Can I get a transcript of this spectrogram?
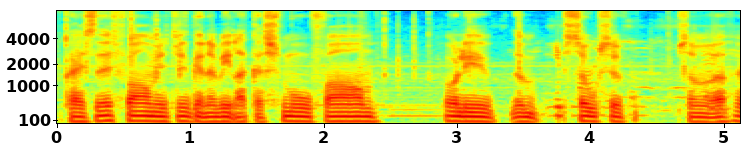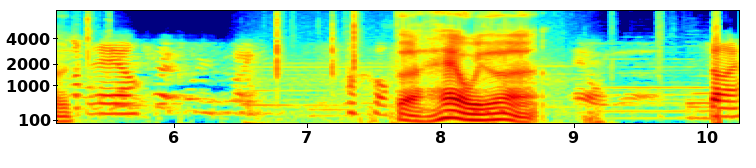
Okay, so this farm is just gonna be like a small farm. Probably the source of some of our food. There. Fuck. Oh. The hell is that? Sorry,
